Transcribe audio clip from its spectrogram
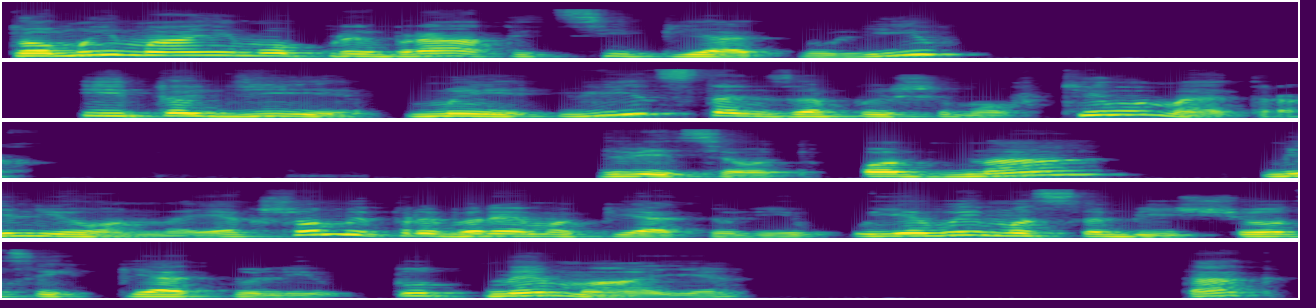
то ми маємо прибрати ці 5 нулів, і тоді ми відстань запишемо в кілометрах. Дивіться, от одна мільйонна. Якщо ми приберемо 5 нулів, уявимо собі, що цих 5 нулів тут немає. Так?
